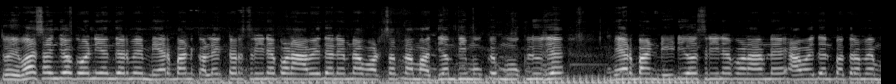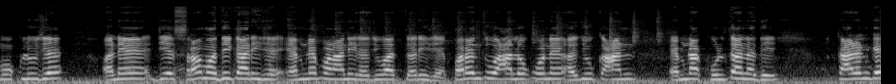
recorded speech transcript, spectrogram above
તો એવા સંજોગોની અંદર મેં મહેરબાન કલેક્ટરશ્રીને પણ આવેદન એમના વોટ્સઅપના માધ્યમથી મોક- મોકલ્યું છે. મહેરબાન ડીડીઓ શ્રીને પણ આમને આવેદનપત્ર મેં મોકલ્યું છે અને જે શ્રમ અધિકારી છે એમને પણ આની રજૂઆત કરી છે. પરંતુ આ લોકોને હજુ કાન એમના ખુલતા નથી. કારણ કે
